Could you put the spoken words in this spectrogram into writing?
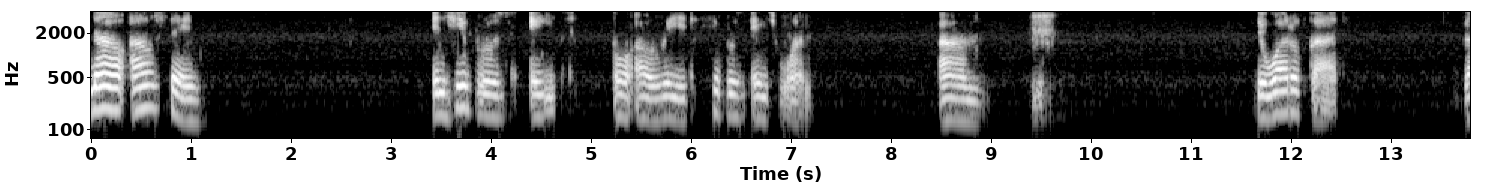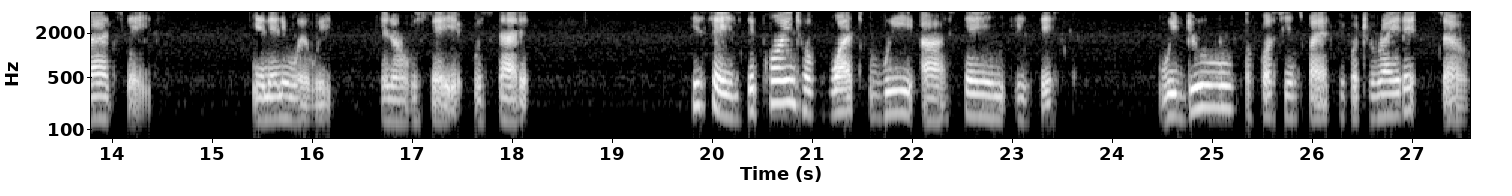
Now i'll say in hebrews 8 or i'll read hebrews 8 1 um, the word of god god says in any way we you know we say it we start it He says, The point of what we are saying is this. We do, of course, he inspired people to write it. So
